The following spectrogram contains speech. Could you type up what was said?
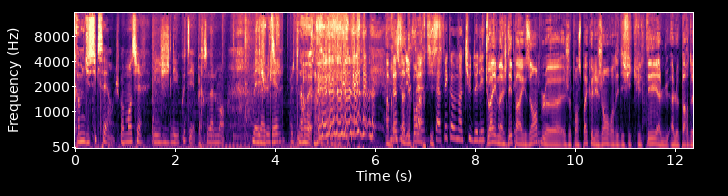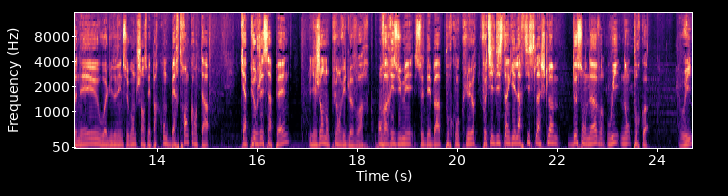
comme du succès, hein, je vais pas mentir. Et je l'ai écouté personnellement. Mais je veux dire- je Ouais. Après, ça dépend de l'artiste. Ça fait comme un tube de l'été. Tu vois, MHD par exemple, euh, je pense pas que les gens auront des difficultés à, lui- à le pardonner ou à lui donner une seconde chance. Mais par contre, Bertrand Cantat, qui a purgé sa peine, les gens n'ont plus envie de le voir. On va résumer ce débat pour conclure. Faut-il distinguer l'artiste slash l'homme de son œuvre? Oui, non, pourquoi? Oui,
